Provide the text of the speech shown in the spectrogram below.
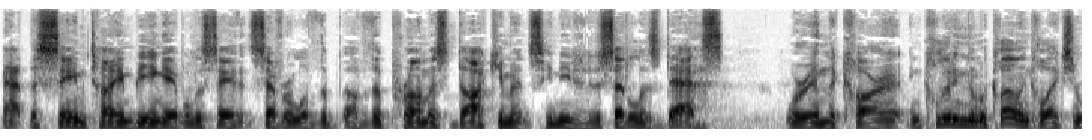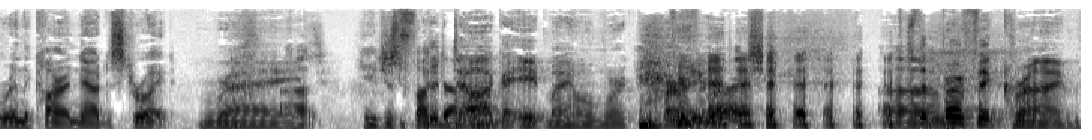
at the same time being able to say that several of the of the promised documents he needed to settle his debts were in the car, including the McLellin collection, were in the car and now destroyed. Right. Uh, he just fucked the up. dog and- ate my homework. pretty much. it's the perfect crime.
